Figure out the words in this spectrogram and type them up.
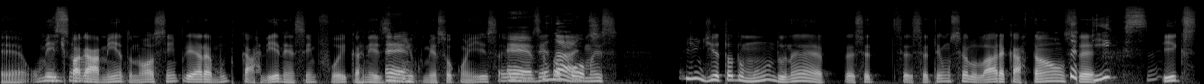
É, o meio isso de pagamento nosso sempre era muito carnê, né? Sempre foi carnezinho, é. começou com isso. Aí é verdade. Fala, mas hoje em dia todo mundo, né? Você tem um celular, é cartão, você é Pix, né? Pix.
